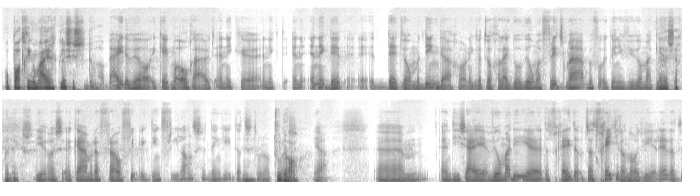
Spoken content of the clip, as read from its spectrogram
op pad ging om eigen klusjes te doen? Oh, beide wel. Ik keek mijn ogen uit en ik, eh, en ik, en, en ik deed, eh, deed wel mijn ding daar gewoon. Ik werd wel gelijk door Wilma Fritsma, ik weet niet of je Wilma kent. Nee, zeg maar niks. Die was cameravrouw, ik denk freelancer, denk ik, dat ze Ja, toen ook Toen was. al. Ja. Ehm, en die zei, eh, Wilma, die, eh, dat, vergeet ik, dat, dat vergeet je dan nooit weer, hè? Dat,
